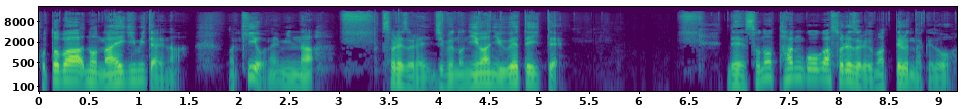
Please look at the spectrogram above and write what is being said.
言葉の苗木みたいな、まあ、木をね、みんなそれぞれ自分の庭に植えていて、で、その単語がそれぞれ埋まってるんだけど、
